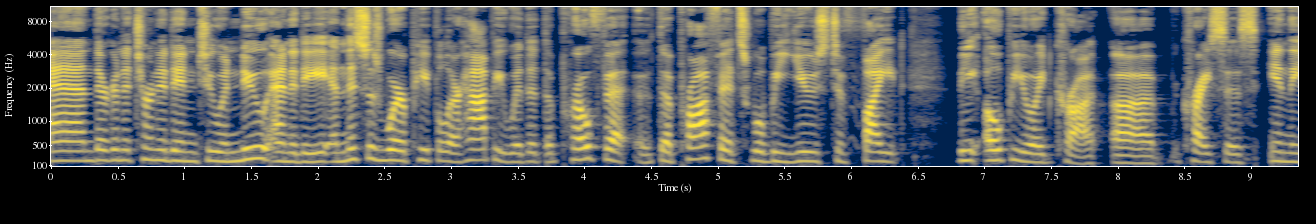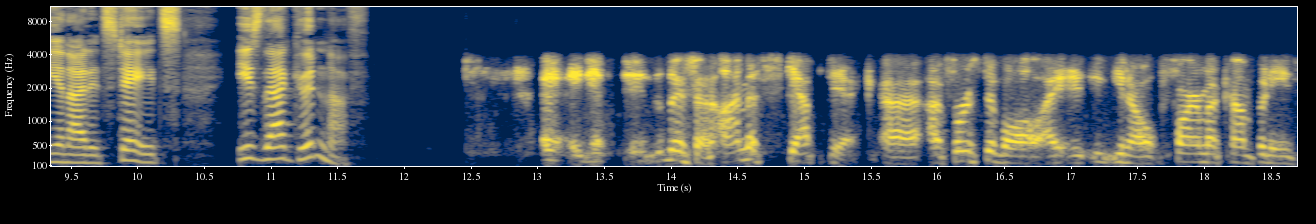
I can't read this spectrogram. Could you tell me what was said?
and they're going to turn it into a new entity. And this is where people are happy with it. The profit, the profits will be used to fight the opioid cro- uh, crisis in the United States. Is that good enough? Listen, I'm a skeptic. Uh, uh, first of all, I, you know, pharma companies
